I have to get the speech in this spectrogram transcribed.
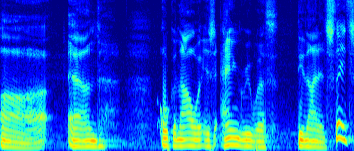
Uh, and Okinawa is angry with the United States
